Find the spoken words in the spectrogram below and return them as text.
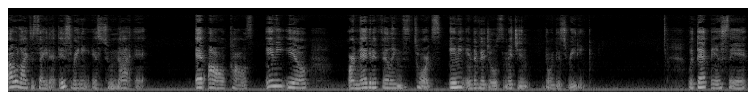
I would like to say that this reading is to not at, at all cause any ill or negative feelings towards any individuals mentioned during this reading. With that being said,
